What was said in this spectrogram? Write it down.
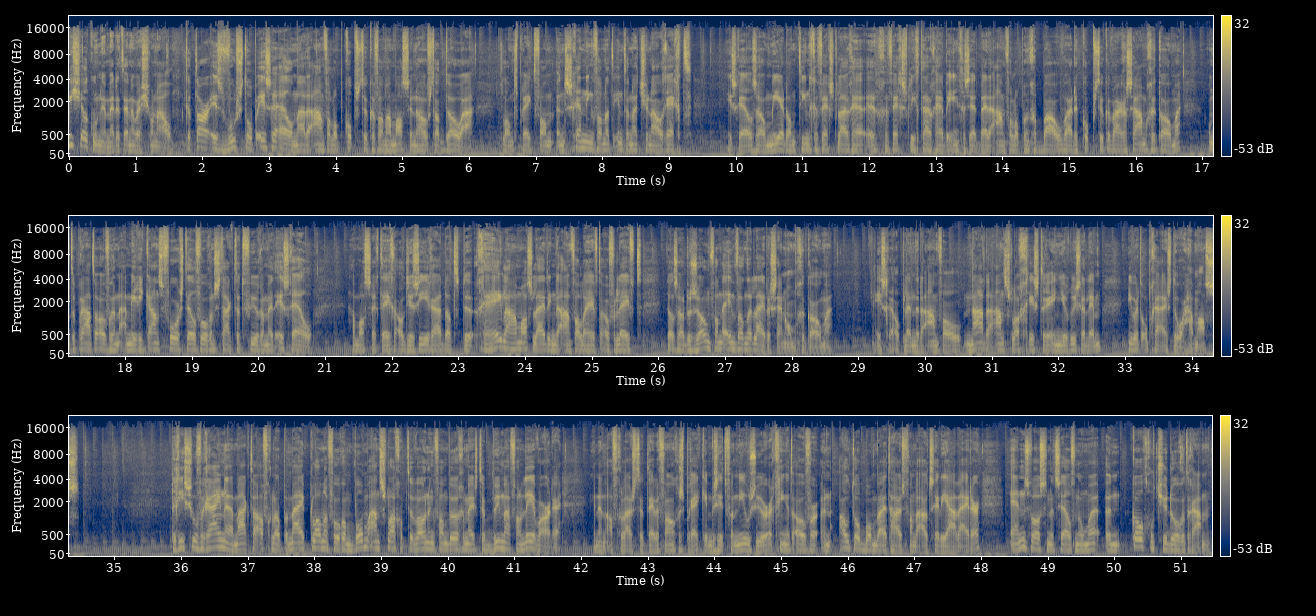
Michel Koenen met het NOS-journaal. Qatar is woest op Israël na de aanval op kopstukken van Hamas in de hoofdstad Doha. Het land spreekt van een schending van het internationaal recht. Israël zou meer dan tien eh, gevechtsvliegtuigen hebben ingezet bij de aanval op een gebouw... waar de kopstukken waren samengekomen om te praten over een Amerikaans voorstel voor een staakt het vuren met Israël. Hamas zegt tegen Al Jazeera dat de gehele Hamas-leiding de aanvallen heeft overleefd. Wel zou de zoon van een van de leiders zijn omgekomen. Israël plande de aanval na de aanslag gisteren in Jeruzalem. Die werd opgeëist door Hamas. Drie soevereinen maakten afgelopen mei plannen voor een bomaanslag op de woning van burgemeester Buma van Leeuwarden. In een afgeluisterd telefoongesprek in bezit van Nieuwsuur ging het over een autobom bij het huis van de oud-CDA-leider. En, zoals ze het zelf noemen, een kogeltje door het raam.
